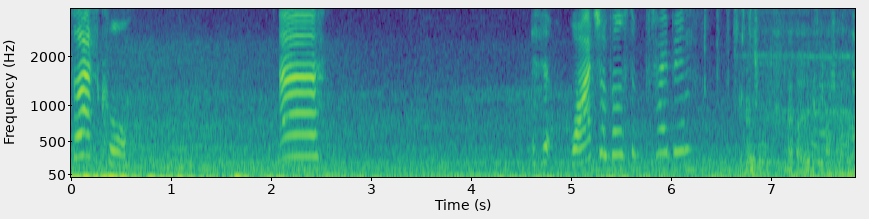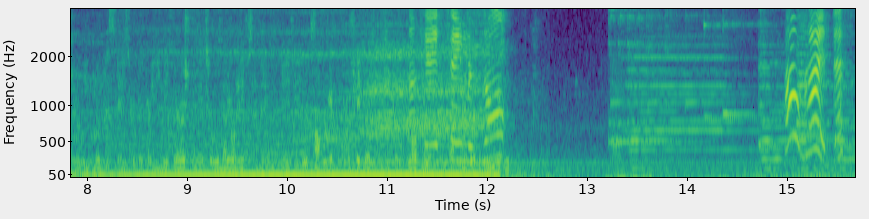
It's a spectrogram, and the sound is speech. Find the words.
So that's cool. Uh, is it watch I'm supposed to type in? Okay, same result. Oh, hi, that's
